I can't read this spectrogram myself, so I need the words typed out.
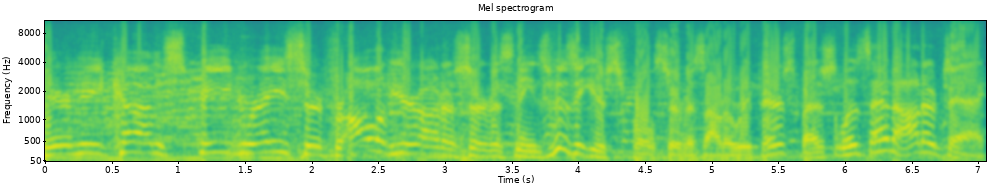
Here he comes, Speed Racer. For all of your auto service needs, visit your full service auto repair specialist at AutoTech.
